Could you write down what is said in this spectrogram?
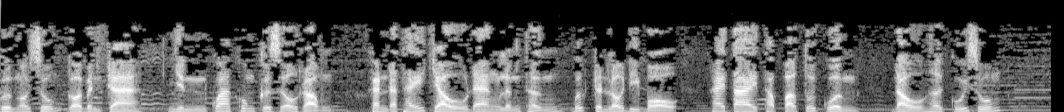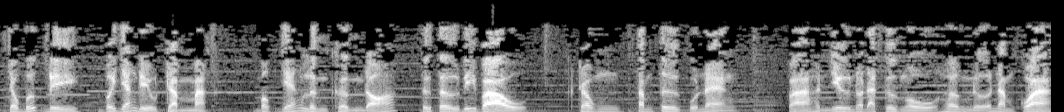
Vừa ngồi xuống gọi bình trà, nhìn qua khung cửa sổ rộng, Khanh đã thấy Châu đang lững thững bước trên lối đi bộ, hai tay thọc vào túi quần, đầu hơi cúi xuống. Châu bước đi với dáng điệu trầm mặc, bóc dáng lưng khừng đó, từ từ đi vào trong tâm tư của nàng, và hình như nó đã cư ngụ hơn nửa năm qua.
